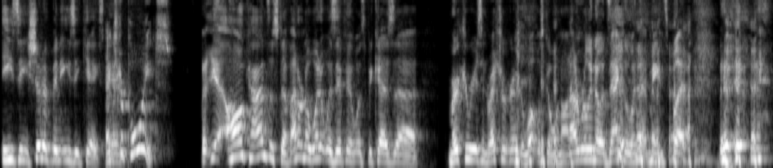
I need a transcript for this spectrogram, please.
easy, should have been easy kicks. extra And- points. But yeah, all kinds of stuff. I don't know what it was. If it was because uh, Mercury is in retrograde or what was going on. I don't really know exactly what that means, but it, it,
